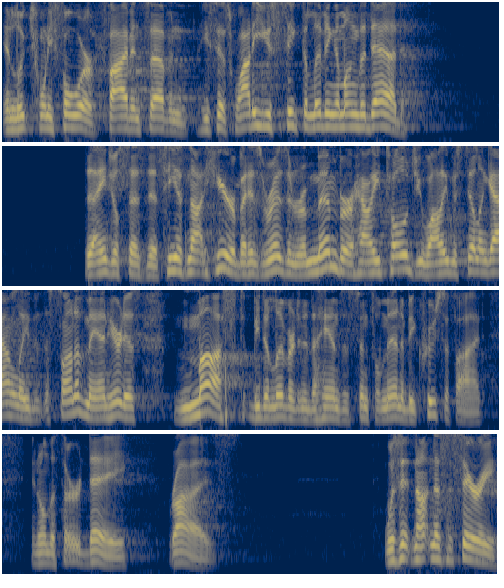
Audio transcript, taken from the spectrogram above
In Luke 24, 5 and 7, he says, Why do you seek the living among the dead? The angel says this He is not here, but has risen. Remember how he told you while he was still in Galilee that the Son of Man, here it is, must be delivered into the hands of sinful men and be crucified, and on the third day rise. Was it not necessary,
